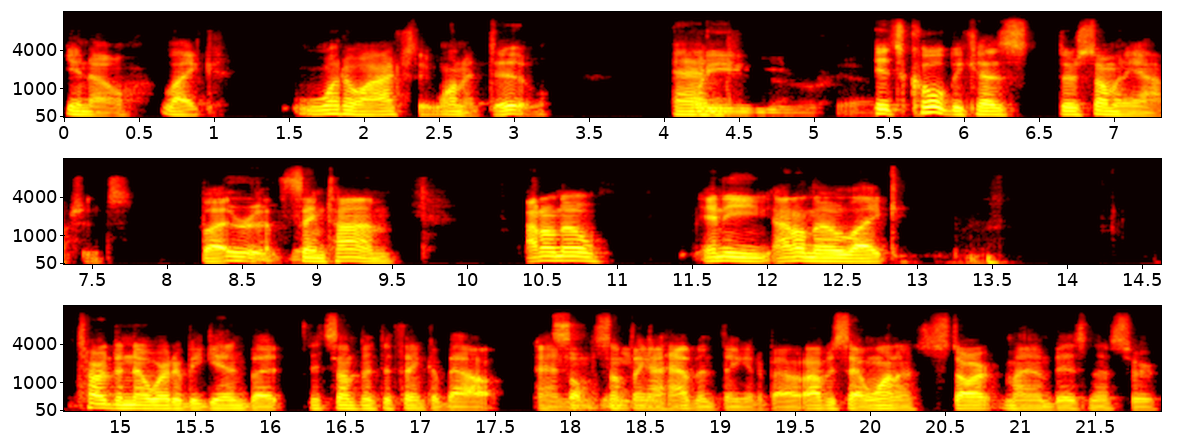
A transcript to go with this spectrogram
you know, like, what do I actually want to do? And you yeah. it's cool because there's so many options. But is, at the yeah. same time, I don't know any, I don't know, like, it's hard to know where to begin, but it's something to think about and Something something, I have been thinking about. Obviously, I want to start my own business or,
